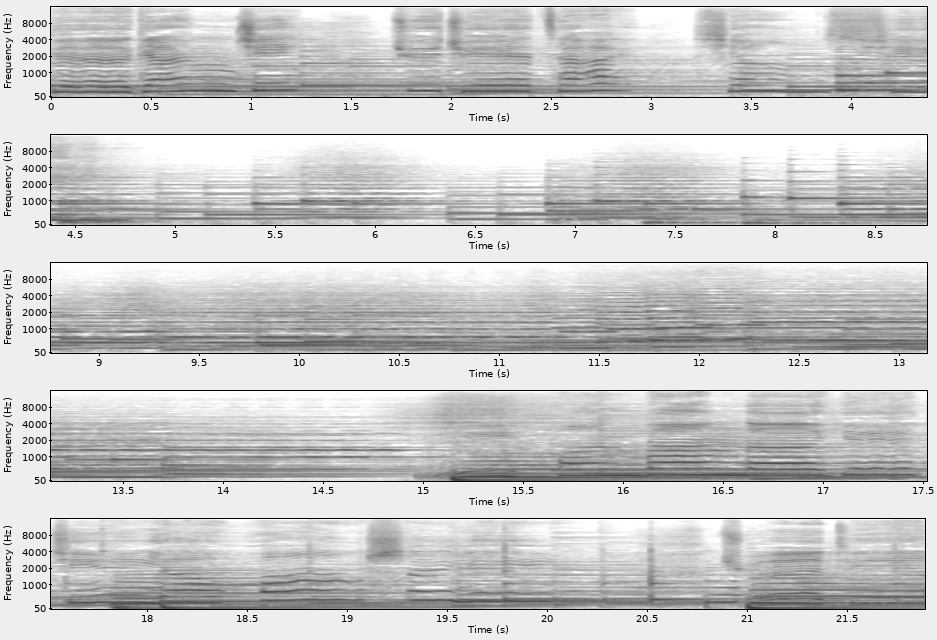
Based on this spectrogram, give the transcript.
个干净，拒绝再相信。一幻般的夜景摇晃身影，却定。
